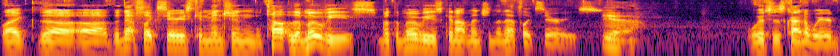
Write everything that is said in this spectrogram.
Like the uh, the Netflix series can mention the, tel- the movies, but the movies cannot mention the Netflix series, Yeah. which is kind of weird.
